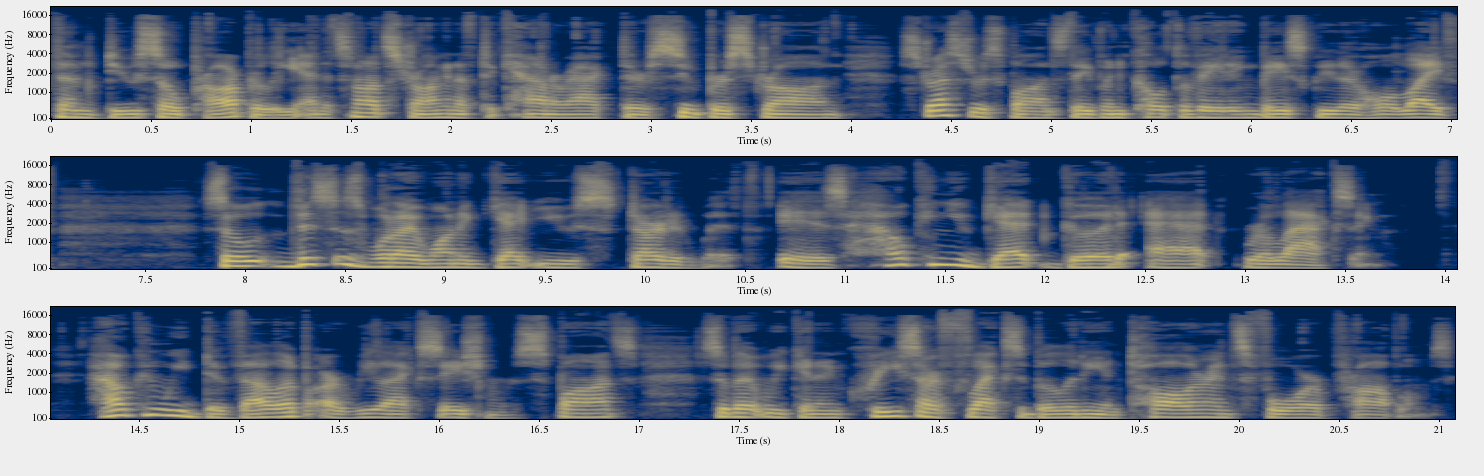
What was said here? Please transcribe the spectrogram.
them do so properly. And it's not strong enough to counteract their super strong stress response they've been cultivating basically their whole life. So this is what I want to get you started with is how can you get good at relaxing? How can we develop our relaxation response so that we can increase our flexibility and tolerance for problems?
